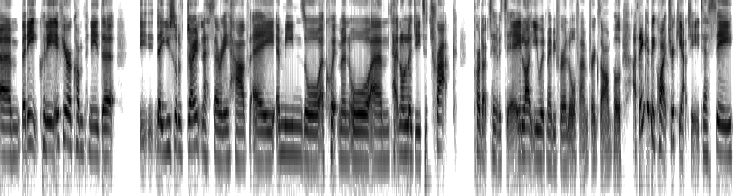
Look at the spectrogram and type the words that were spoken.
Um, but equally, if you're a company that that you sort of don't necessarily have a, a means or equipment or um, technology to track productivity like you would maybe for a law firm for example i think it'd be quite tricky actually to see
